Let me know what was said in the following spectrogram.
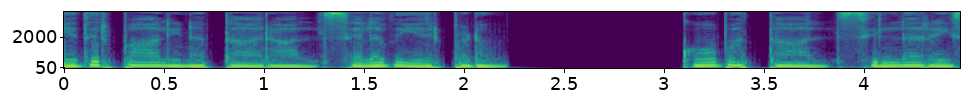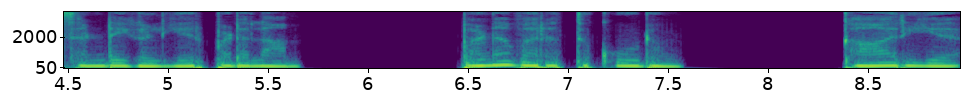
எதிர்பாலினத்தாரால் செலவு ஏற்படும். கோபத்தால் சில்லறை சண்டைகள் ஏற்படலாம். பணவரத்து கூடும். காரிய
